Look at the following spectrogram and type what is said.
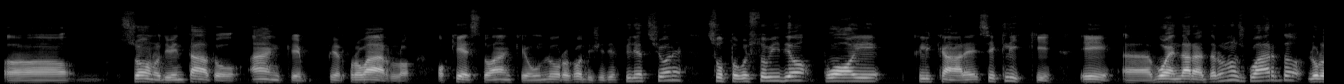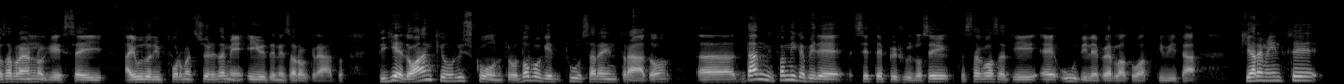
uh, sono diventato anche per provarlo, ho chiesto anche un loro codice di affiliazione. Sotto questo video puoi cliccare, se clicchi e uh, vuoi andare a dare uno sguardo, loro sapranno che sei, hai avuto l'informazione da me e io te ne sarò grato. Ti chiedo anche un riscontro dopo che tu sarai entrato. Uh, dammi, fammi capire se ti è piaciuto, se questa cosa ti è utile per la tua attività. Chiaramente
